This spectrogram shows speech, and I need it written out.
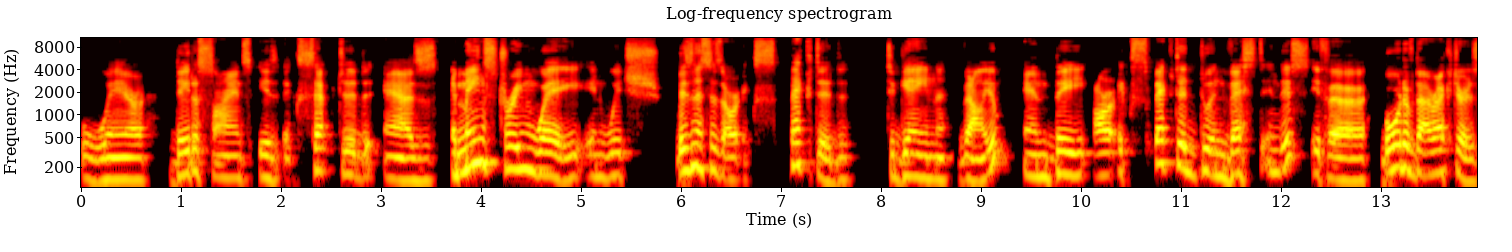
where data science is accepted as a mainstream way in which businesses are expected to gain value and they are expected to invest in this. If a board of directors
